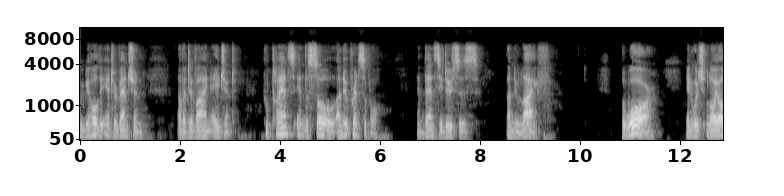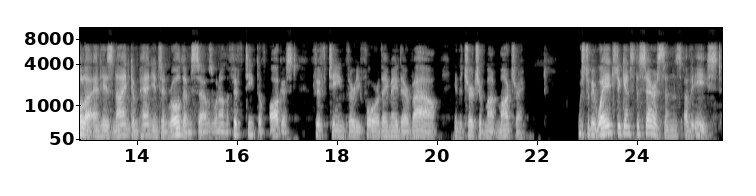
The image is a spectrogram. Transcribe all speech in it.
we behold the intervention of a divine agent who plants in the soul a new principle and then seduces a new life. The war in which Loyola and his nine companions enrolled themselves when on the 15th of August, 1534, they made their vow in the church of Montmartre was to be waged against the Saracens of the East.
